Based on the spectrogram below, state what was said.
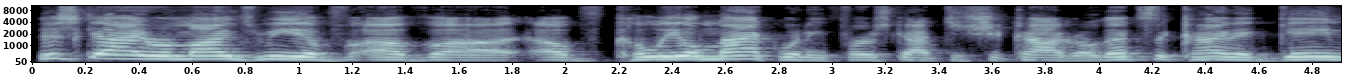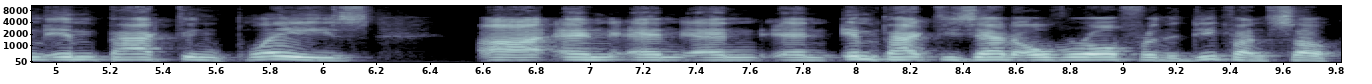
This guy reminds me of of uh, of Khalil Mack when he first got to Chicago. That's the kind of game impacting plays uh, and and and and impact he's had overall for the defense. So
